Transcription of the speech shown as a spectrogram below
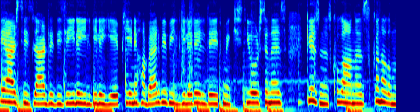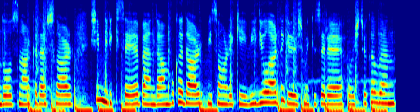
Eğer sizler de diziyle ilgili yepyeni haber ve bilgiler elde etmek istiyorsanız gözünüz kulağınız kanalımda olsun arkadaşlar. Şimdilik ise benden bu kadar. Bir sonraki videolarda görüşmek üzere. Hoşçakalın.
